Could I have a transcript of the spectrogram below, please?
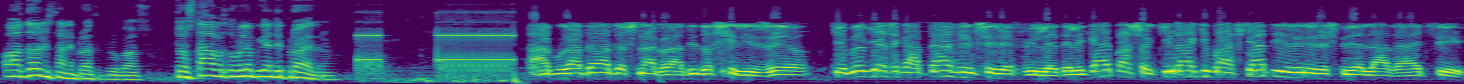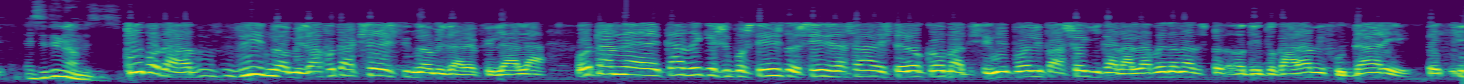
Ο Αντώνης θα είναι πρωθυπουργός. Το Σταύρο το βλέπω για αντιπρόεδρο. Άκουγα τώρα το συνακροατή το Σιριζέο και με έπιασε κατάθλιψη, ρε φίλε. Τελικά η Πασοκίνα έχει βαθιά τις ρίζες στην Ελλάδα, έτσι. Εσύ τι νόμιζες; Τίποτα, τι νόμιζα, αφού τα ξέρεις τι νόμιζα, ρε φίλε. Αλλά όταν ε, κάθε και σου υποστηρίζει το ΣΥΡΙΖΑ σαν αριστερό κόμμα, τη στιγμή που όλοι οι Πασόκοι καταλαβαίνουν ότι το καράβι φουντάρει, εκεί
